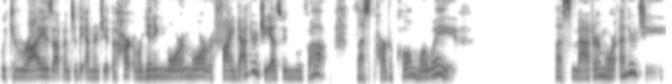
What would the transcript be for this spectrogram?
we can rise up into the energy of the heart and we're getting more and more refined energy as we move up. Less particle, more wave less matter, more energy,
